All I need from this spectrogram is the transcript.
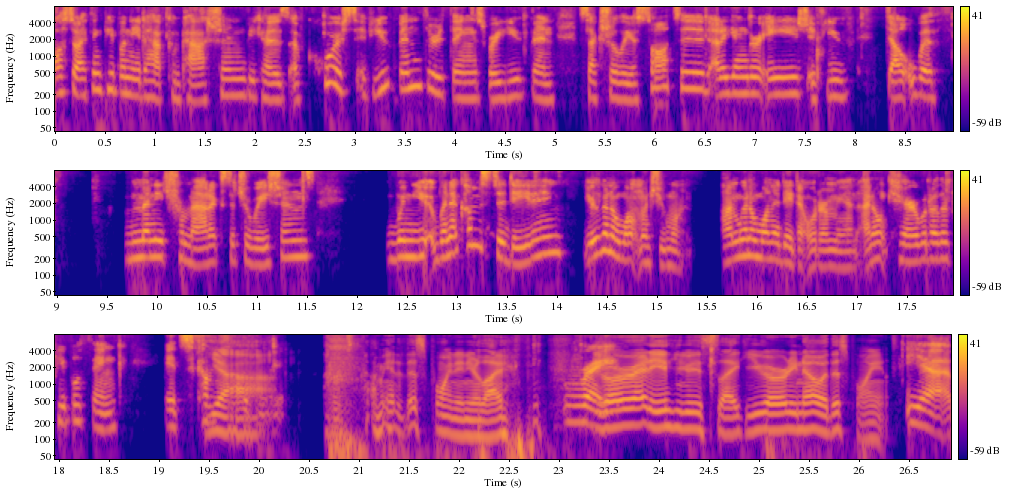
also, I think people need to have compassion because, of course, if you've been through things where you've been sexually assaulted at a younger age, if you've dealt with many traumatic situations when you when it comes to dating you're going to want what you want. I'm going to want to date an older man. I don't care what other people think. It's the Yeah. I mean, at this point in your life, right. you already you it's like you already know at this point. yeah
